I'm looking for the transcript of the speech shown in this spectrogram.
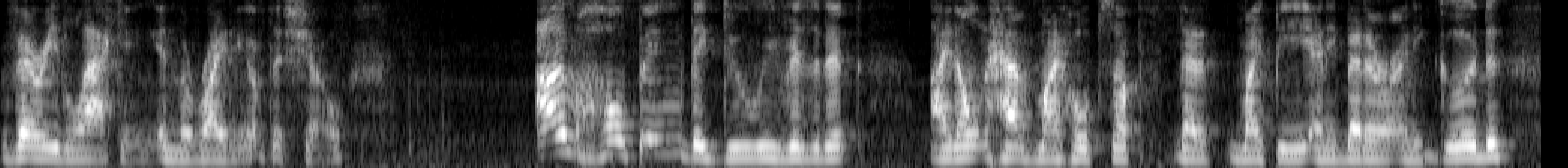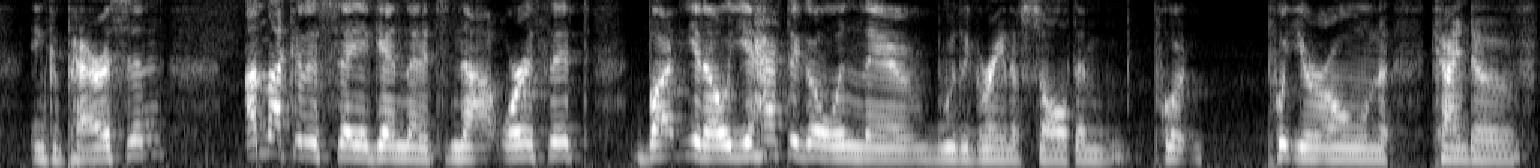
very lacking in the writing of this show. I'm hoping they do revisit it. I don't have my hopes up that it might be any better or any good in comparison. I'm not going to say again that it's not worth it, but you know, you have to go in there with a grain of salt and put put your own kind of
